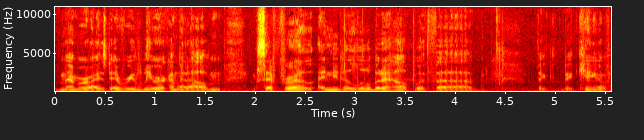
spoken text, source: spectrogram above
memorized every lyric on that album except for I, I need a little bit of help with. Uh, the, the king of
